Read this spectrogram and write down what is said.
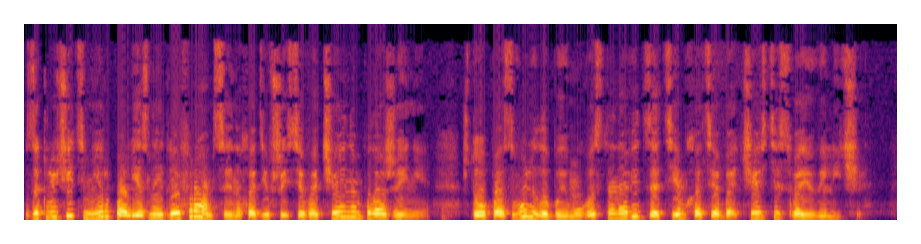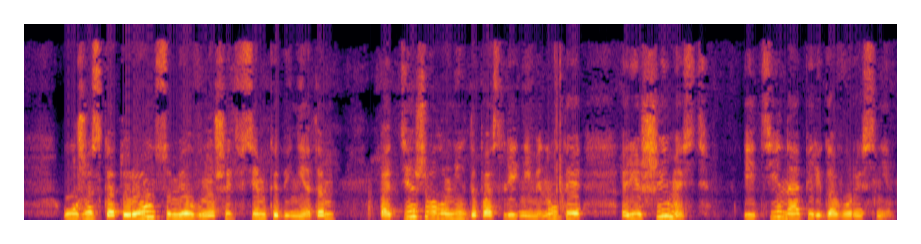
заключить мир, полезный для Франции, находившейся в отчаянном положении, что позволило бы ему восстановить затем хотя бы отчасти свое величие. Ужас, который он сумел внушить всем кабинетам, поддерживал у них до последней минуты решимость идти на переговоры с ним.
